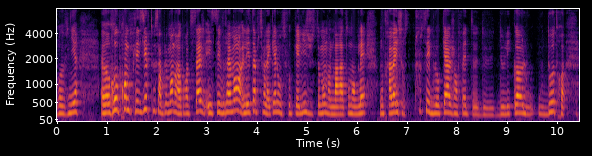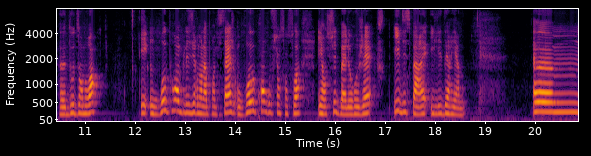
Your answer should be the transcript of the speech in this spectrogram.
revenir, euh, reprendre plaisir tout simplement dans l'apprentissage. Et c'est vraiment l'étape sur laquelle on se focalise justement dans le marathon d'anglais. On travaille sur tous ces blocages en fait de, l'école ou, d'autres euh, d'autres endroits. Et on reprend plaisir dans l'apprentissage, on reprend confiance en soi. Et ensuite, bah, le rejet, il disparaît, il est derrière nous. Euh,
